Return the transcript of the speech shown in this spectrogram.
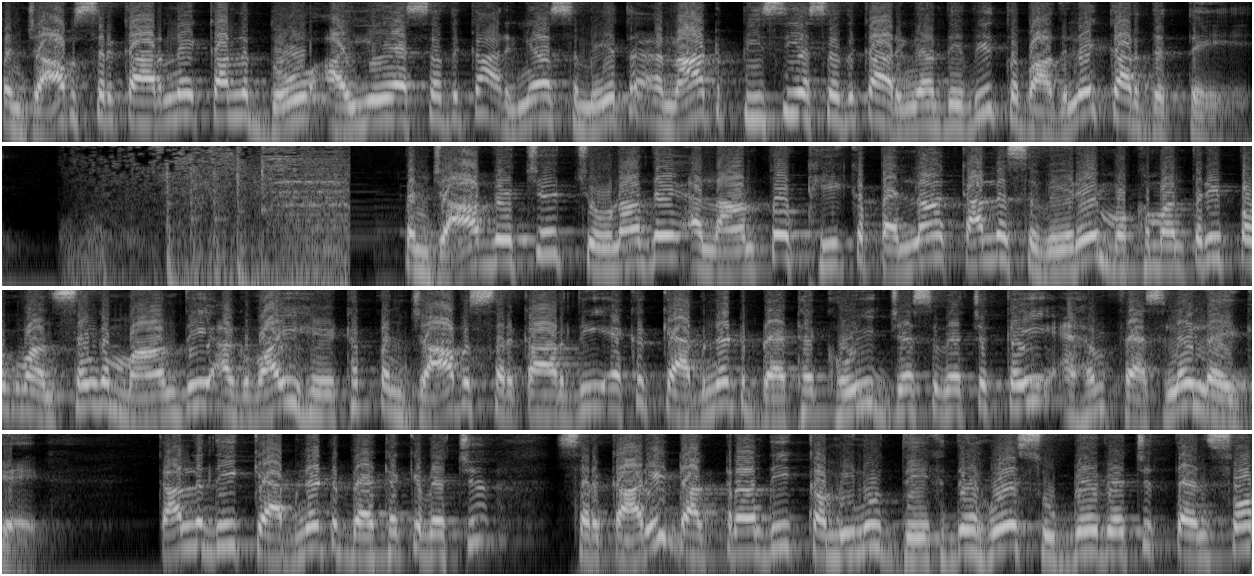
ਪੰਜਾਬ ਸਰਕਾਰ ਨੇ ਕੱਲ ਦੋ ਆਈਏਐਸ ਅਧਿਕਾਰੀਆਂ ਸਮੇਤ 59 ਪੀਸੀਐਸ ਅਧਿਕਾਰੀਆਂ ਦੇ ਵੀ ਤਬਾਦਲੇ ਕਰ ਦਿੱਤੇ। ਪੰਜਾਬ ਵਿੱਚ ਚੋਣਾਂ ਦੇ ਐਲਾਨ ਤੋਂ ਠੀਕ ਪਹਿਲਾਂ ਕੱਲ ਸਵੇਰੇ ਮੁੱਖ ਮੰਤਰੀ ਭਗਵੰਤ ਸਿੰਘ ਮਾਨ ਦੀ ਅਗਵਾਈ ਹੇਠ ਪੰਜਾਬ ਸਰਕਾਰ ਦੀ ਇੱਕ ਕੈਬਨਿਟ ਬੈਠਕ ਹੋਈ, ਜਿਸ ਵਿੱਚ ਕਈ ਅਹਿਮ ਫੈਸਲੇ ਲਏ ਗਏ। ਕੱਲ ਦੀ ਕੈਬਨਿਟ ਬੈਠਕ ਵਿੱਚ ਸਰਕਾਰੀ ਡਾਕਟਰਾਂ ਦੀ ਕਮੀ ਨੂੰ ਦੇਖਦੇ ਹੋਏ ਸੂਬੇ ਵਿੱਚ 300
